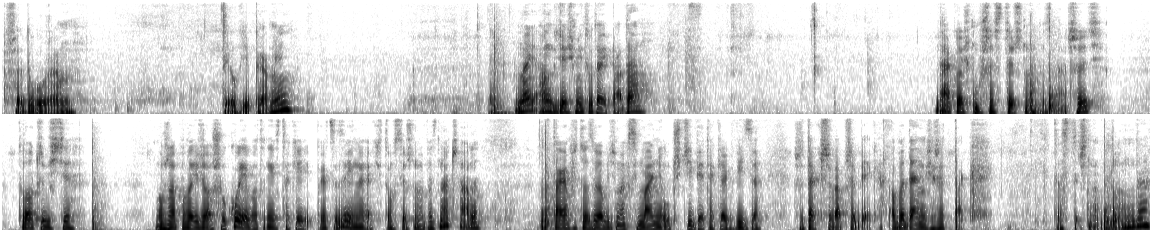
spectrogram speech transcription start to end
Przedłużam drugi promień. No i on gdzieś mi tutaj pada. Jakoś muszę styczną wyznaczyć. Tu oczywiście można powiedzieć, że oszukuję, bo to nie jest takie precyzyjne, jak tą styczną wyznaczę, ale staram się to zrobić maksymalnie uczciwie, tak jak widzę, że ta krzywa przebiega. O, wydaje mi się, że tak ta styczna wygląda.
